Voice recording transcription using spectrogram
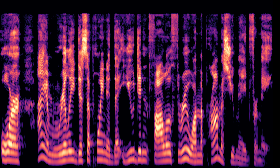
Or I am really disappointed that you didn't follow through on the promise you made for me.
